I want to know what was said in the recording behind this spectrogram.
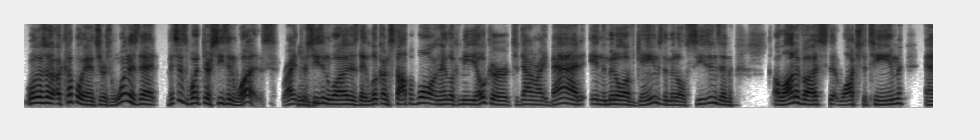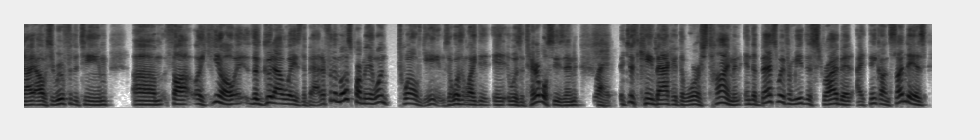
Well, there's a, a, couple answers. One is that this is what their season was, right? Mm-hmm. Their season was they look unstoppable and they look mediocre to downright bad in the middle of games, the middle of seasons. And a lot of us that watch the team, and I obviously root for the team, um, thought like, you know, the good outweighs the bad. And for the most part, I mean, they won 12 games. It wasn't like it, it was a terrible season. Right. It just came back at the worst time. And, and the best way for me to describe it, I think on Sunday is –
